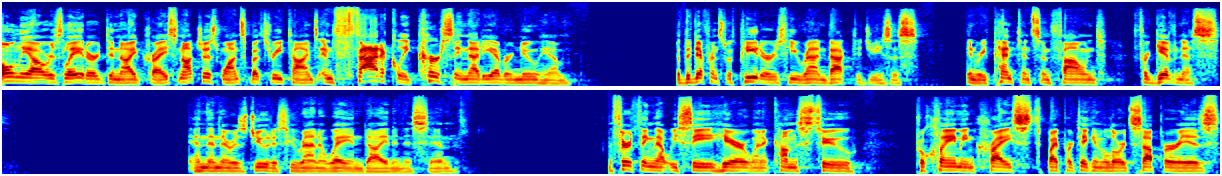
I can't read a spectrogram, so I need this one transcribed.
Only hours later denied Christ, not just once, but three times, emphatically cursing that he ever knew him. But the difference with Peter is he ran back to Jesus in repentance and found forgiveness. And then there was Judas who ran away and died in his sin. The third thing that we see here when it comes to proclaiming Christ by partaking the Lord's Supper is,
